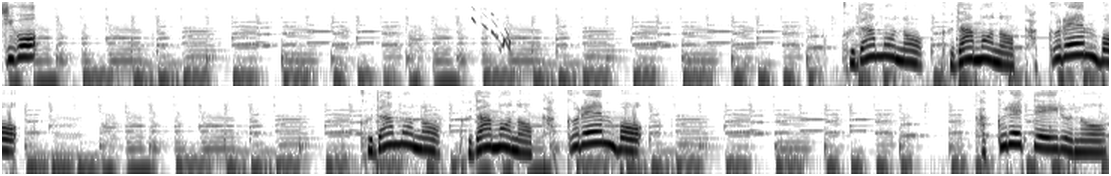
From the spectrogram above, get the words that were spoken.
ちご。果物、果物、かくれんぼ。果物、果物、かくれんぼ。隠れているの、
